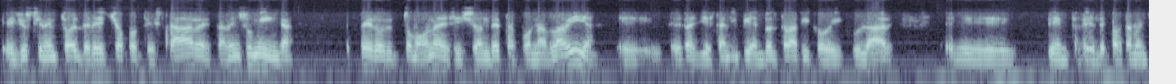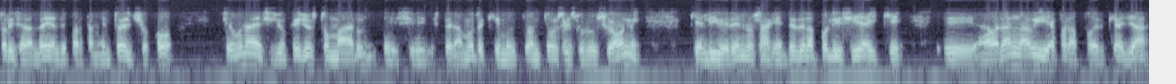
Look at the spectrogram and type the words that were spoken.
ellos tienen todo el derecho a protestar, están en su minga, pero tomaron la decisión de taponar la vía. Eh, entonces allí están impidiendo el tráfico vehicular eh, entre el departamento de Risaralda y el departamento del Chocó. Fue una decisión que ellos tomaron, eh, esperamos de que muy pronto se solucione, que liberen los agentes de la policía y que eh, abran la vía para poder que haya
